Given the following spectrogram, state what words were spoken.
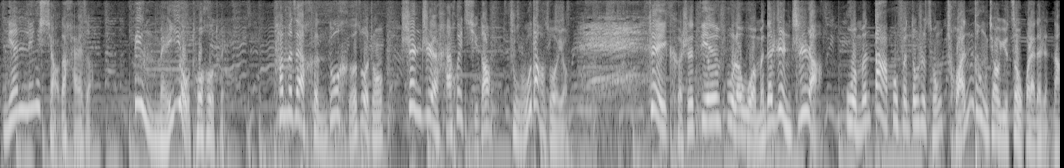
年龄小的孩子并没有拖后腿，他们在很多合作中甚至还会起到主导作用。这可是颠覆了我们的认知啊！我们大部分都是从传统教育走过来的人呐。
